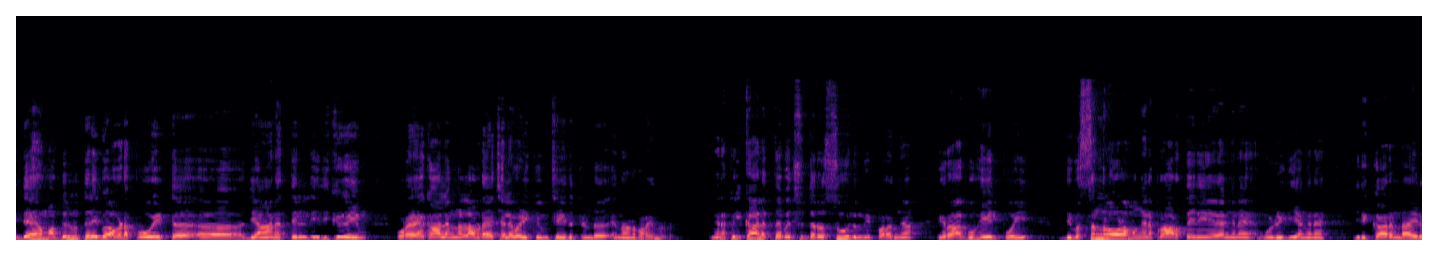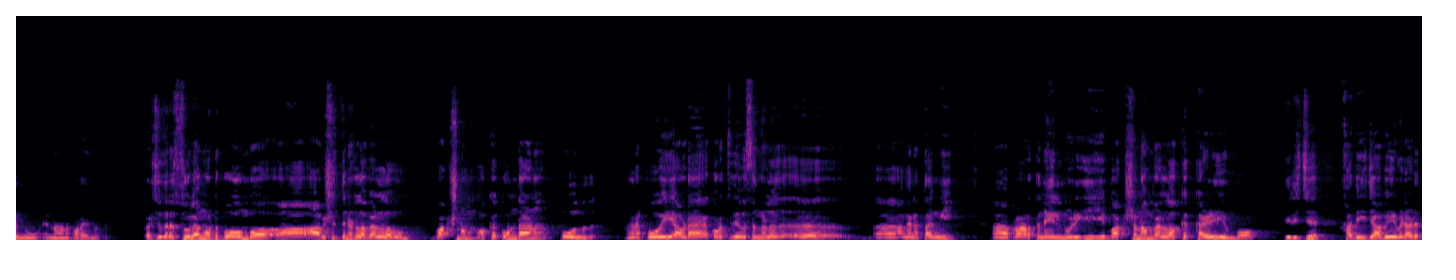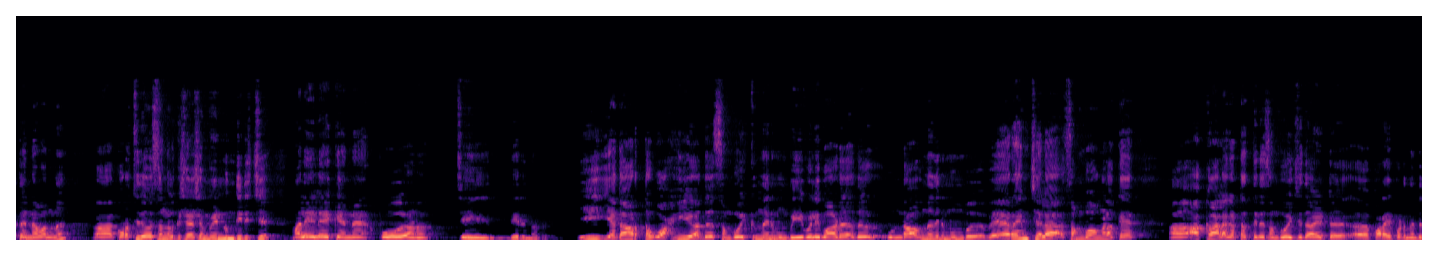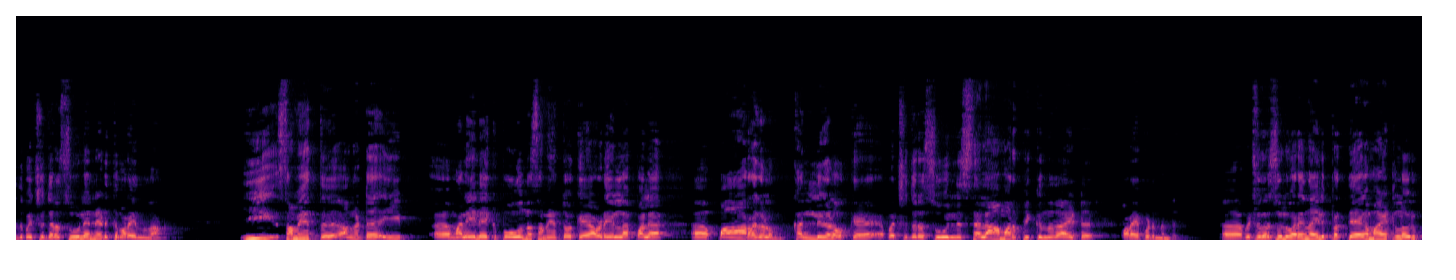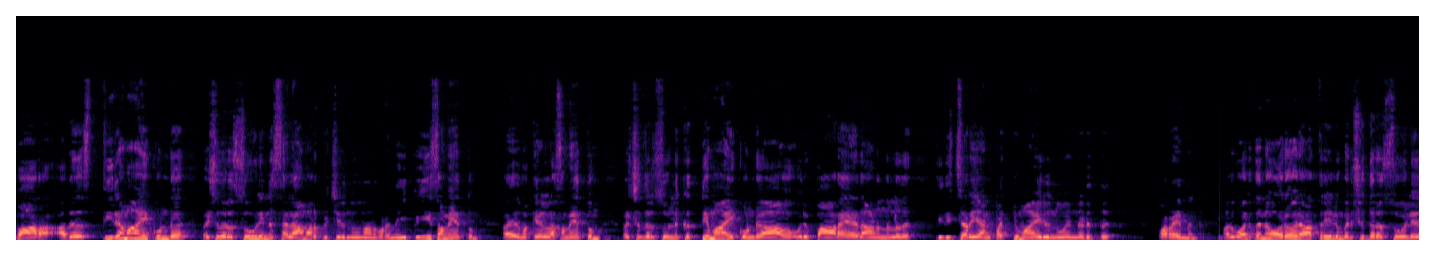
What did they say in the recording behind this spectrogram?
ഇദ്ദേഹം അബ്ദുൽ മുത്തലിബ് അവിടെ പോയിട്ട് ധ്യാനത്തിൽ ഇരിക്കുകയും കുറെ കാലങ്ങൾ അവിടെ ചെലവഴിക്കുകയും ചെയ്തിട്ടുണ്ട് എന്നാണ് പറയുന്നത്. അങ്ങനെ പിൽക്കാലത്ത് പരിശുദ്ധ റസൂലും ഈ പറഞ്ഞ ഹിറ ഗുഹയിൽ പോയി ദിവസങ്ങളോളം അങ്ങനെ പ്രാർത്ഥനയിൽ അങ്ങനെ മുഴുകി അങ്ങനെ ഇരിക്കാറുണ്ടായിരുന്നു എന്നാണ് പറയുന്നത്. പരിശുദ്ധ റസൂൽ അങ്ങോട്ട് പോകുമ്പോൾ ആവശ്യത്തിനുള്ള വെള്ളവും ഭക്ഷണം ഒക്കെ കൊണ്ടാണ് പോകുന്നത്. അങ്ങനെ പോയി അവിടെ കുറച്ച് ദിവസങ്ങൾ അങ്ങനെ തങ്ങി പ്രാർത്ഥനയിൽ മുഴുകി. ഈ ഭക്ഷണം വെള്ളമൊക്കെ കഴിയുമ്പോൾ തിരിച്ച് ഖദീജ ബീവിയുടെ അടുത്ത് തന്നെ വന്ന് കുറച്ച് ദിവസങ്ങൾക്ക് ശേഷം വീണ്ടും തിരിച്ച് മലയിലേക്ക് തന്നെ പോവുകയാണ് ചെയ്തിരുന്നത്. ഈ യഥാർത്ഥ വഹി അത് സംഭവിക്കുന്നതിന് മുമ്പ് ഈ വെളിപാട് അത് ഉണ്ടാവുന്നതിന് മുമ്പ് വേറെയും ചില സംഭവങ്ങളൊക്കെ ആ, കാലഘട്ടത്തിൽ സംഭവിച്ചതായിട്ട് പറയപ്പെടുന്നുണ്ട്. ഇത് പരിശുദ്ധ റസൂൽ തന്നെ എടുത്ത് പറയുന്നതാണ്. ഈ സമയത്ത് അങ്ങോട്ട് ഈ മലയിലേക്ക് പോകുന്ന സമയത്തൊക്കെ അവിടെയുള്ള പല പാറകളും കല്ലുകളൊക്കെ പരിശുദ്ധ റസൂലിന് സലാം അർപ്പിക്കുന്നതായിട്ട് പറയപ്പെടുന്നുണ്ട്. പരിശുദ്ധ റസൂൽ പറയുന്ന അതിൽ പ്രത്യേകമായിട്ടുള്ള ഒരു പാറ അത് സ്ഥിരമായിക്കൊണ്ട് പരിശുദ്ധ റസൂലിന് സലാം അർപ്പിച്ചിരുന്നു എന്നാണ് പറയുന്നത്. ഇപ്പൊ ഈ സമയത്തും അതായത് മക്കയുള്ള സമയത്തും പരിശുദ്ധ റസൂലിന് കൃത്യമായിക്കൊണ്ട് ആ ഒരു പാറ ഏതാണെന്നുള്ളത് തിരിച്ചറിയാൻ പറ്റുമായിരുന്നു എന്നെടുത്ത് പറയുന്നുണ്ട്. അതുപോലെ തന്നെ ഓരോ രാത്രിയിലും പരിശുദ്ധ റസൂൽ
